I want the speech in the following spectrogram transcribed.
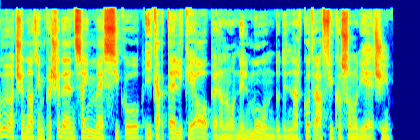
Come ho accennato in precedenza, in Messico i cartelli che operano nel mondo del narcotraffico sono 10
